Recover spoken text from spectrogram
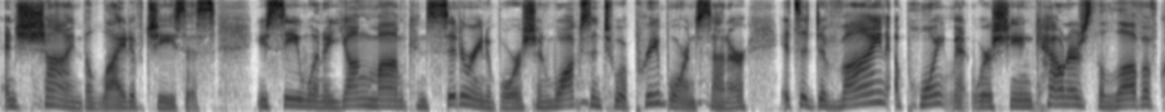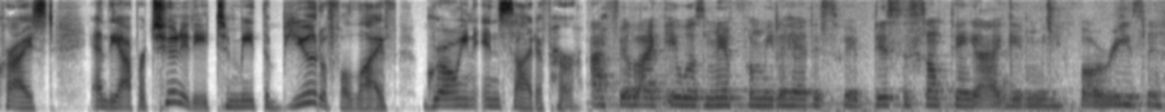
and shine the light of Jesus. You see, when a young mom considering abortion walks into a preborn center, it's a divine appointment where she encounters the love of Christ and the opportunity to meet the beautiful life growing inside of her. I feel like it was meant for me to have this baby. This is something God gave me for a reason.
